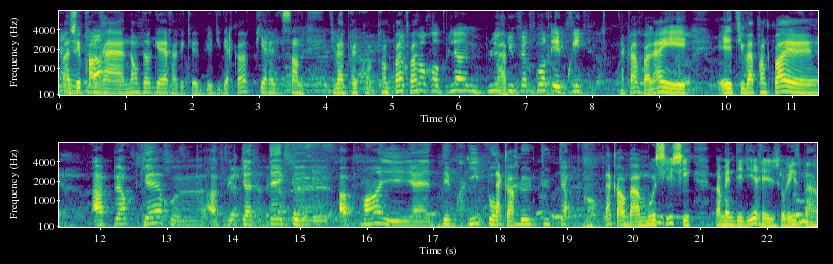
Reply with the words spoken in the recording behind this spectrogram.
moi, je vais prendre un hamburger avec euh, bleu du Vercors. Pierre-Alexandre, tu vas pre- prendre quoi toi? Bleu du Vercors et frites. D'accord, voilà. Et, et tu vas prendre quoi euh, Euh, avec un steak euh, à pain et un des D'accord. bleu du Vercors. D'accord, bah moi aussi, je suis dans le même délire et bah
